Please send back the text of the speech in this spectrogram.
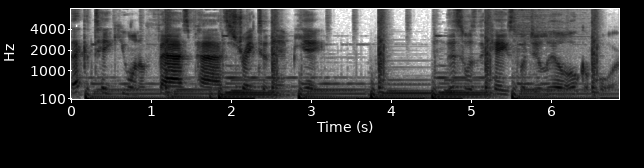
that could take you on a fast path straight to the NBA. This was the case for Jahlil Okafor.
